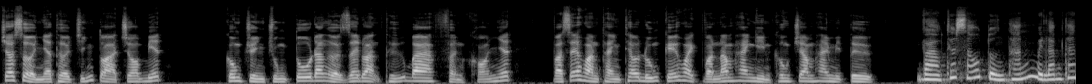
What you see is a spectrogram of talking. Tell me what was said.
cha sở nhà thờ chính tòa cho biết, công trình trùng tu đang ở giai đoạn thứ ba phần khó nhất và sẽ hoàn thành theo đúng kế hoạch vào năm 2024. Vào thứ Sáu tuần Thánh 15 tháng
